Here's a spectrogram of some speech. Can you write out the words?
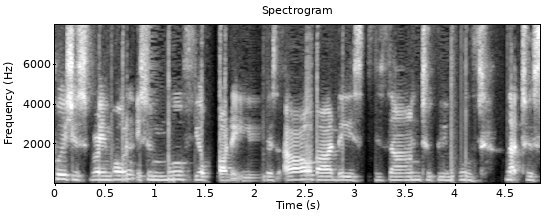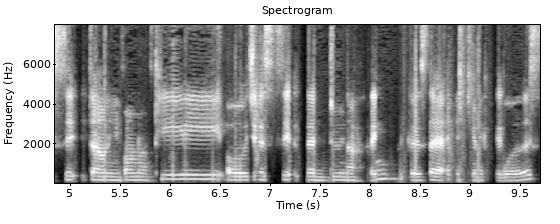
which is very important, is to move your body because our body is designed to be moved, not to sit down in front of TV or just sit and do nothing because that actually makes it worse.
